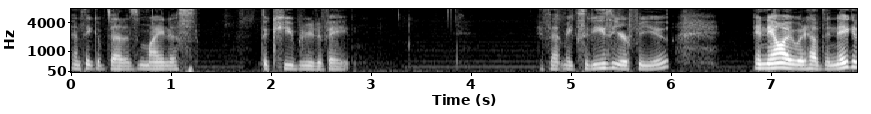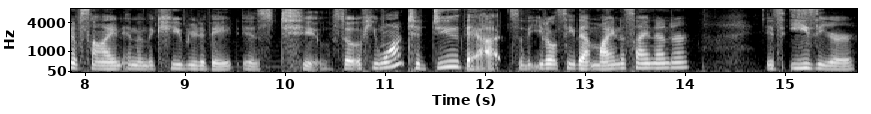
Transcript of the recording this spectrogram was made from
and think of that as minus the cube root of 8 if that makes it easier for you. And now I would have the negative sign and then the cube root of 8 is 2. So if you want to do that so that you don't see that minus sign under, it's easier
